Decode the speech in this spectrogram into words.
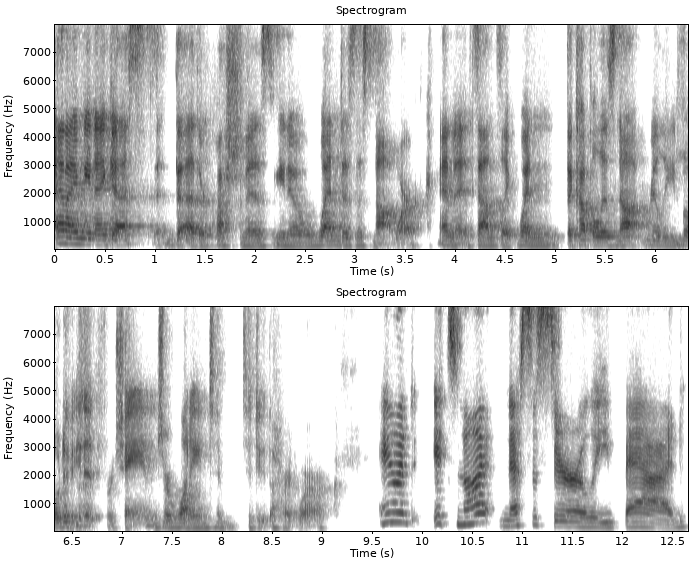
And I mean, I guess the other question is, you know, when does this not work? And it sounds like when the couple is not really motivated for change or wanting to, to do the hard work. And it's not necessarily bad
